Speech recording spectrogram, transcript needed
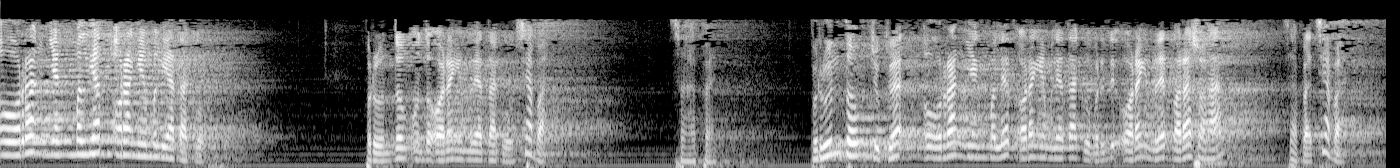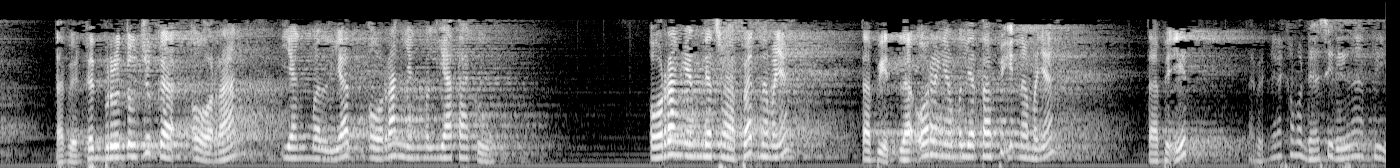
orang yang melihat orang yang melihat aku. Beruntung untuk orang yang melihat aku. Siapa? Sahabat. Beruntung juga orang yang melihat orang yang melihat aku. Berarti orang yang melihat para sahabat. Siapa? Tapi dan beruntung juga orang yang melihat orang yang melihat aku. Orang yang melihat sahabat namanya tabi'in. Lah orang yang melihat tabi'in namanya tabi'in. Tabi'in rekomendasi dari Nabi.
